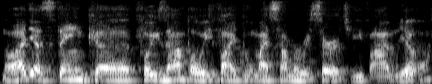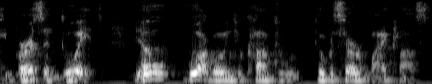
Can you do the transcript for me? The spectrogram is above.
no, I just think, uh, for example, if I do my summer research, if I'm yep. the only person do it, yep. who who are going to come to to observe my class.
